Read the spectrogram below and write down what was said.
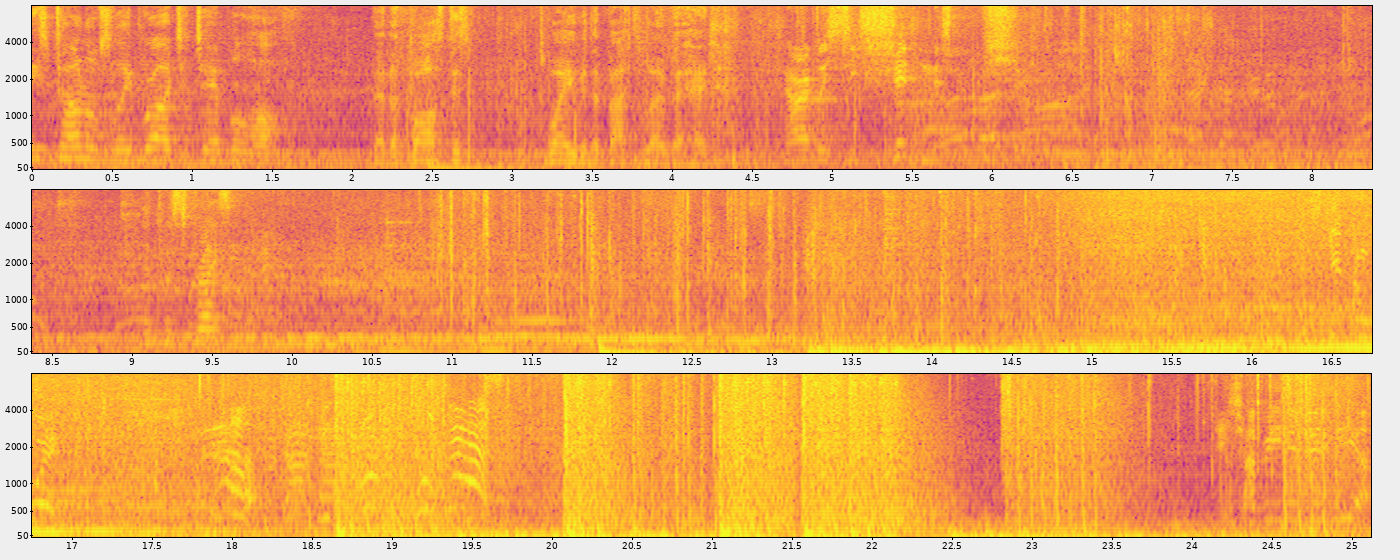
These tunnels lead right to Tempelhof. They're the fastest way with the battle overhead. I Can hardly see shit in this bitch. It was Freisinger. He's getting away. He's moving too fast! Ich hab ihn im Visier.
